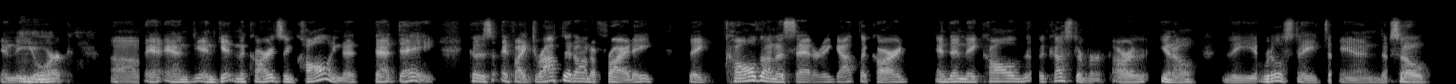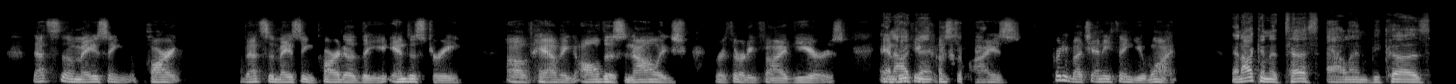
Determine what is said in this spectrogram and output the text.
in New mm-hmm. York, uh, and and getting the cards and calling it that day. Because if I dropped it on a Friday, they called on a Saturday, got the card, and then they called the customer or you know the real estate. And so that's the amazing part. That's the amazing part of the industry of having all this knowledge for 35 years, and, and I can, can customize pretty much anything you want. And I can attest, Alan, because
